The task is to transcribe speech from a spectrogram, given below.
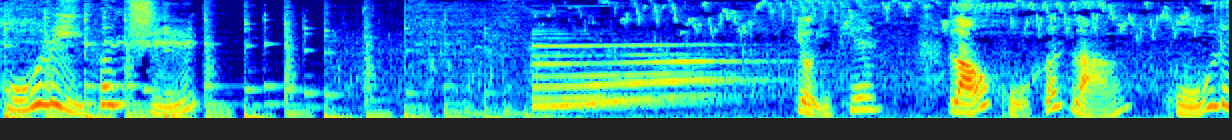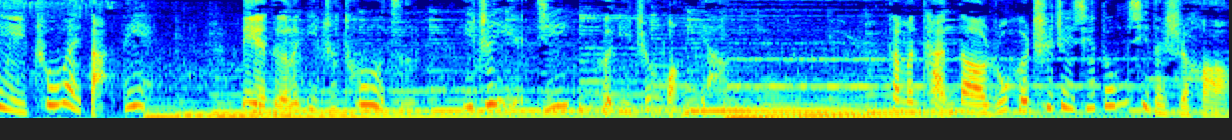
狐狸分食。有一天，老虎和狼、狐狸出外打猎，猎得了一只兔子、一只野鸡和一只黄羊。他们谈到如何吃这些东西的时候，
